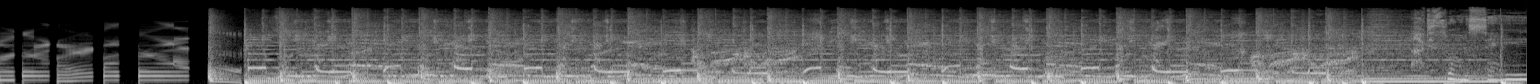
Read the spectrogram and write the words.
I just wanna say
